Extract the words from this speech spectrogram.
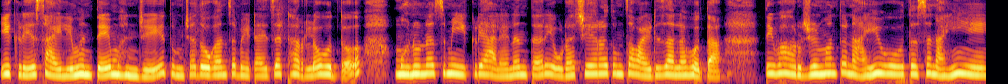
इकडे सायली म्हणते म्हणजे तुमच्या दोघांचं भेटायचं ठरलं होतं. म्हणूनच मी इकडे आल्यानंतर एवढा चेहरा तुमचा वाईट झाला होता. तेव्हा अर्जुन म्हणतो नाही हो तसं नाही आहे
